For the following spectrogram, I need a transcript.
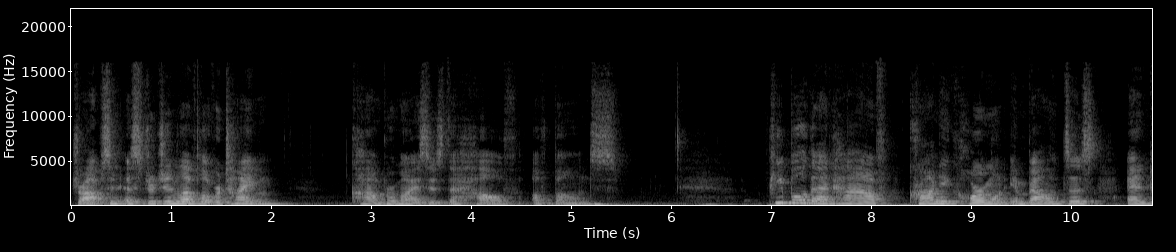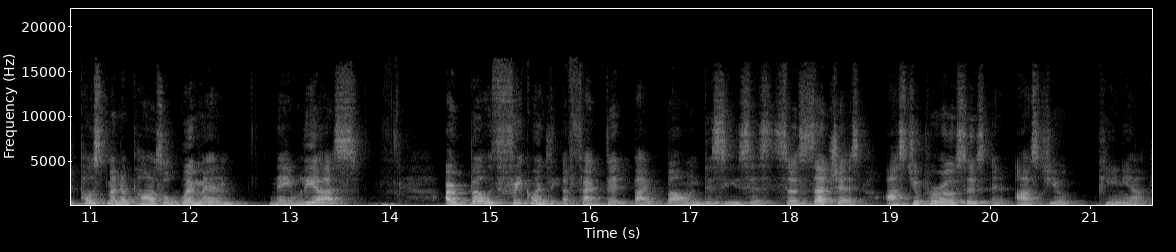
Drops in estrogen level over time compromises the health of bones people that have chronic hormone imbalances and postmenopausal women, namely us, are both frequently affected by bone diseases so, such as osteoporosis and osteopenia.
